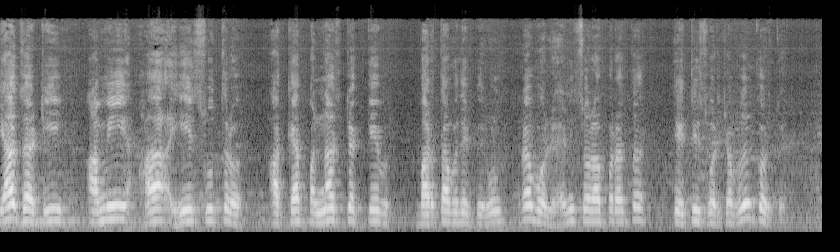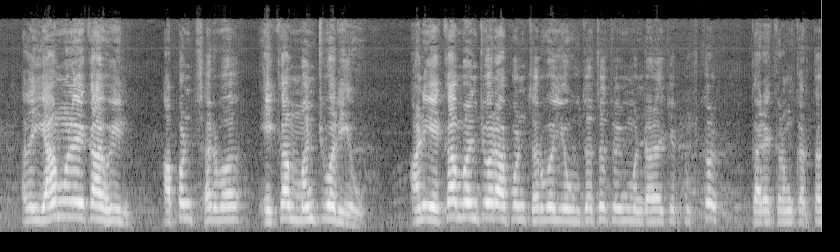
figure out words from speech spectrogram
यासाठी आम्ही हा हे सूत्र अख्ख्या पन्नास टक्के भारतामध्ये फिरून राबवलं आणि सोलापुरात तेहतीस वर्षापासून करतोय. आता यामुळे काय होईल? आपण सर्व एका मंचवर येऊ. आणि एका मंचवर आपण सर्व येऊ. जसं तुम्ही मंडळाचे पुष्कळ कार्यक्रम करता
